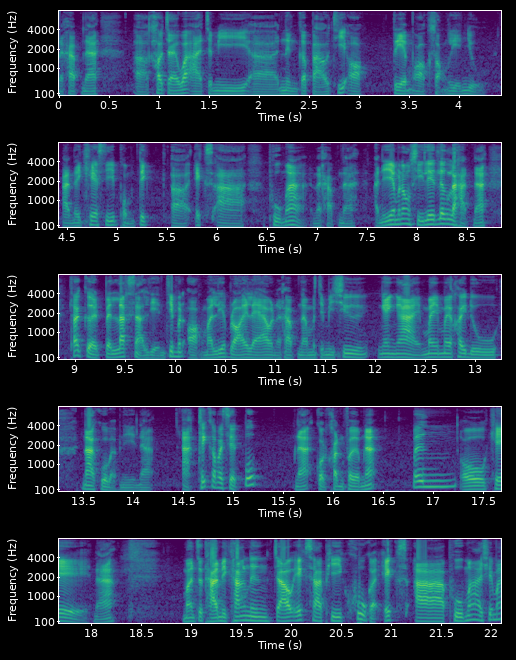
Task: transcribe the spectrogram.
นะครับนะเข้าใจว่าอาจจะมีหนึ่งกระเป๋าที่ออก รียมออก2เหรียญอยู่อันในเคสนี้ผมติ๊ก XR Puma นะครับนะอันนี้ยังไม่ต้องซีเรียสเรื่องรหัสนะถ้าเกิดเป็นลักษณะเหรียญที่มันออกมาเรียบร้อยแล้วนะครับนะมันจะมีชื่อง่ายๆ ไม่ไม่ค่อยดูน่ากลัวแบบนี้นะอะคลิกเข้าไปเสร็จปุ๊บนะกดคอนเฟิร์มนะปึ้งโอเคนะมันจะถามอีกครั้งหนึ่งจะเอา XRP คู่กับ XR Puma ใช่ไหม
